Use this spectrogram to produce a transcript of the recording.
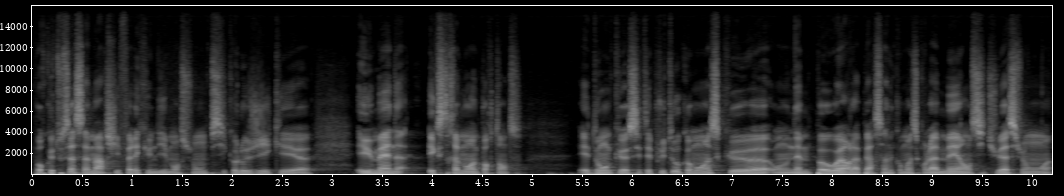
pour que tout ça, ça marche, il fallait qu'il y ait une dimension psychologique et, euh, et humaine extrêmement importante. Et donc, euh, c'était plutôt comment est-ce que euh, on empower la personne, comment est-ce qu'on la met en situation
